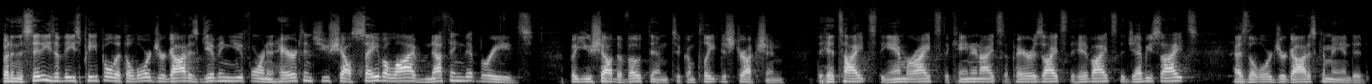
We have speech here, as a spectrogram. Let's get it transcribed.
But in the cities of these people that the Lord your God is giving you for an inheritance, you shall save alive nothing that breathes but you shall devote them to complete destruction the Hittites, the Amorites, the Canaanites, the Perizzites, the Hivites, the Jebusites, as the Lord your God has commanded,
